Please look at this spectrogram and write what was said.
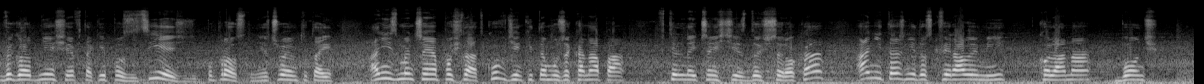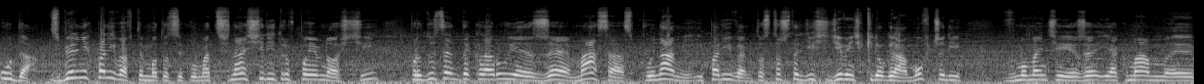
wygodnie się w takiej pozycji jeździ. Po prostu nie czułem tutaj ani zmęczenia pośladków, dzięki temu, że kanapa w tylnej części jest dość szeroka, ani też nie doskwierały mi kolana bądź uda. Zbiornik paliwa w tym motocyklu ma 13 litrów pojemności. Producent deklaruje, że masa z płynami i paliwem to 149 kg, czyli w momencie, jeżeli jak mam y,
